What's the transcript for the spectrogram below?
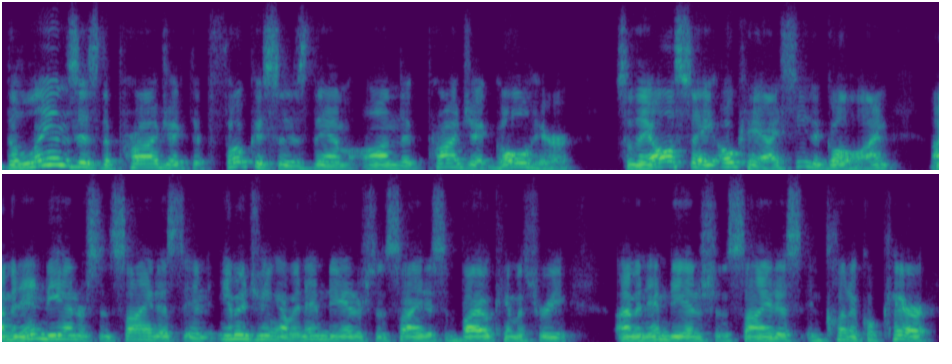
The lens is the project that focuses them on the project goal here. So they all say, okay, I see the goal. I'm, I'm an MD Anderson scientist in imaging. I'm an MD Anderson scientist in biochemistry. I'm an MD Anderson scientist in clinical care.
